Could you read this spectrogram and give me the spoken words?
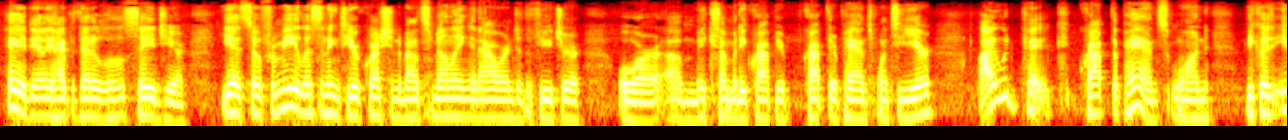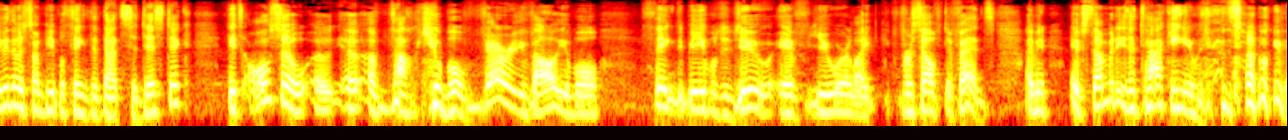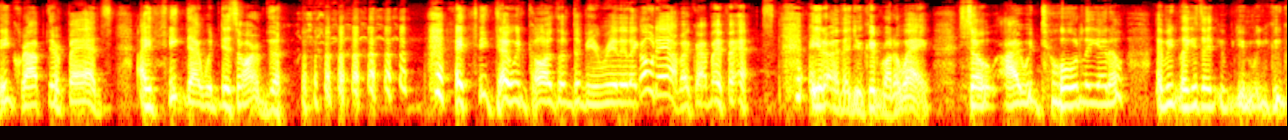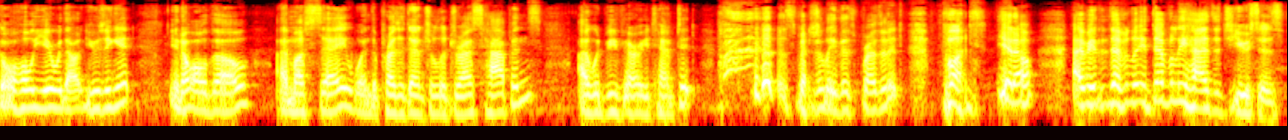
Hey, Daily Hypothetical Sage here. Yeah, so for me, listening to your question about smelling an hour into the future or um, make somebody crap your crap their pants once a year, I would pick crap the pants one because even though some people think that that's sadistic, it's also a, a, a valuable, very valuable thing to be able to do if you were like for self defense. I mean, if somebody's attacking you and suddenly they crap their pants, I think that would disarm them. I think that would cause them to be really like, oh damn, I grabbed my pants, you know, and then you could run away. So I would totally, you know, I mean, like I said, you, you could go a whole year without using it, you know. Although I must say, when the presidential address happens, I would be very tempted, especially this president. But you know, I mean, it definitely, it definitely has its uses.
